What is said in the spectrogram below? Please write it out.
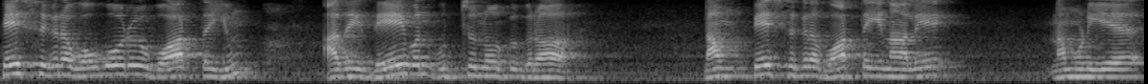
பேசுகிற ஒவ்வொரு வார்த்தையும் அதை தேவன் உற்று நோக்குகிறார். நாம் பேசுகிற வார்த்தையினாலே நம்முடைய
